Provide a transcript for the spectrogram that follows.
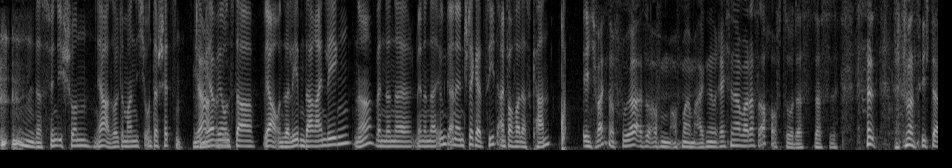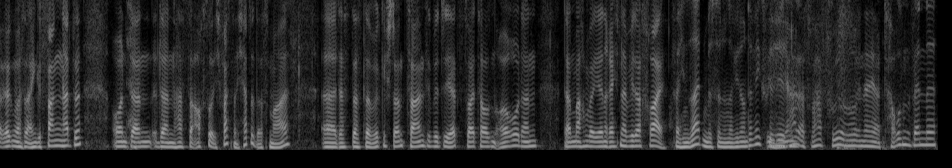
das finde ich schon, ja, sollte man nicht unterschätzen. Je ja, mehr wir also uns da, ja, unser Leben da reinlegen, ne, wenn dann, wenn dann irgendeiner den Stecker zieht, einfach weil das kann. Ich weiß noch früher, also auf, dem, auf meinem eigenen Rechner war das auch oft so, dass, dass, dass man sich da irgendwas eingefangen hatte und dann, dann hast du auch so, ich weiß nicht, ich hatte das mal, äh, dass, dass da wirklich stand, zahlen Sie bitte jetzt 2000 Euro, dann, dann machen wir Ihren Rechner wieder frei. Auf welchen Seiten bist du denn da wieder unterwegs gewesen? Ja, das war früher so in der Jahrtausendwende.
